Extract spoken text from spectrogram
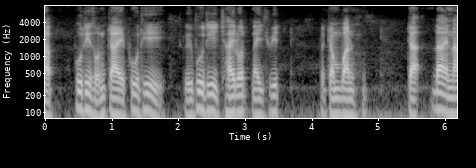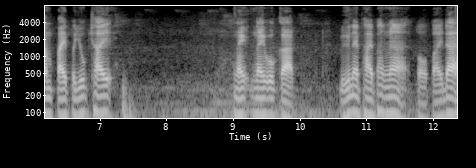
กับผู้ที่สนใจผู้ที่หรือผู้ที่ใช้รถในชีวิตประจำวันจะได้นำไปประยุกต์ใช้ในในโอกาส หรือในภายภาคหน้าต่อไปได้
